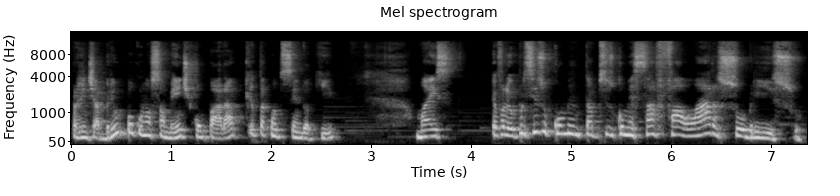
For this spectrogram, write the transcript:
pra gente abrir um pouco nossa mente, comparar o que está acontecendo aqui. Mas eu falei, eu preciso comentar, preciso começar a falar sobre isso.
